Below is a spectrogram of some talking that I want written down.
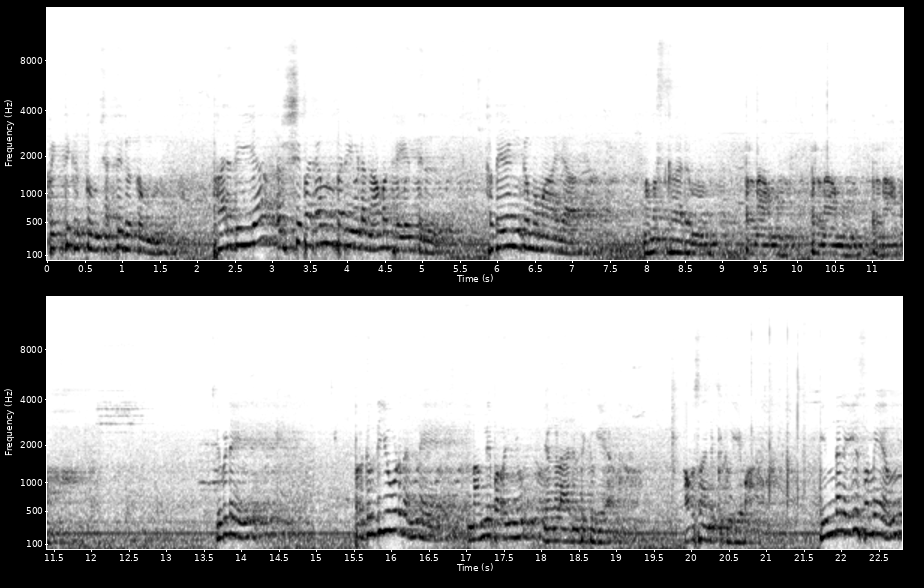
വ്യക്തികൾക്കും ശക്തികൾക്കും ഭാരതീയ ഋഷി പരമ്പരയുടെ നാമധേയത്തിൽ ഹൃദയംഗമമായ നമസ്കാരം പ്രണാമം പ്രണാമം പ്രണാമം. ഇവിടെ പ്രകൃതിയോട് തന്നെ നന്ദി പറഞ്ഞു ഞങ്ങൾ ആരംഭിക്കുകയാണ് അവസാനിപ്പിക്കുകയുമാണ്. ഇന്നലെ ഈ സമയം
